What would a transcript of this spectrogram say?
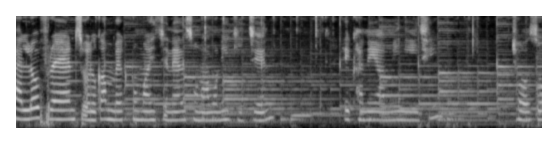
Hello friends, welcome back to my channel Sonamoni kitchen. এখানে আমি নিয়েছি ছশো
